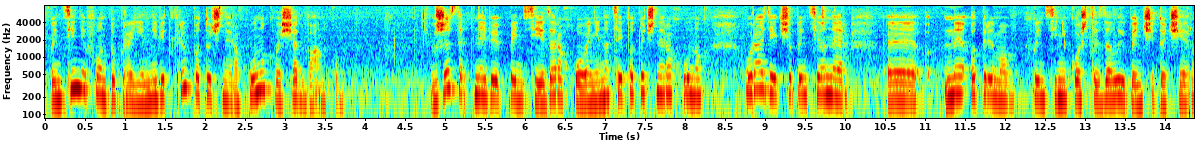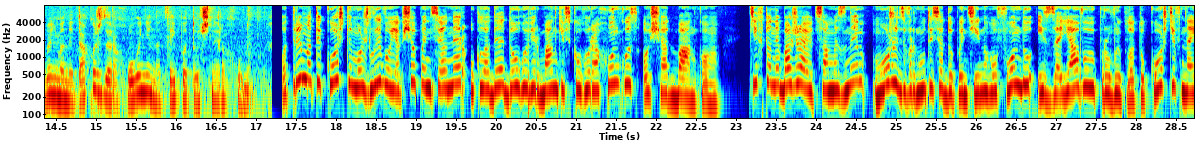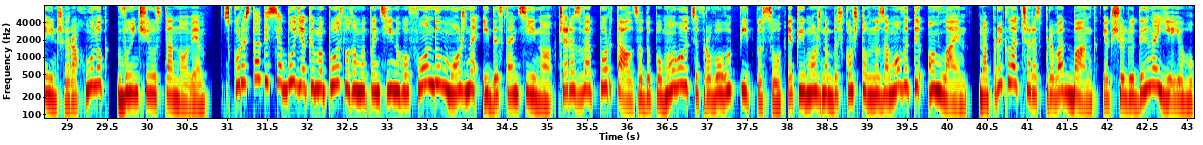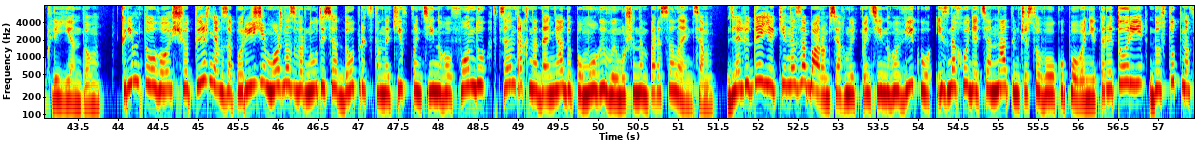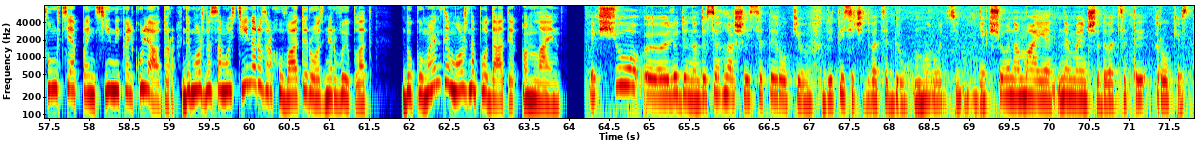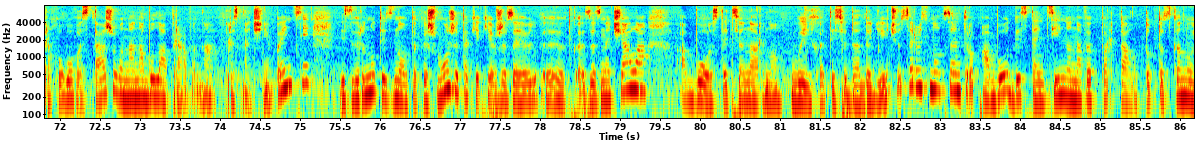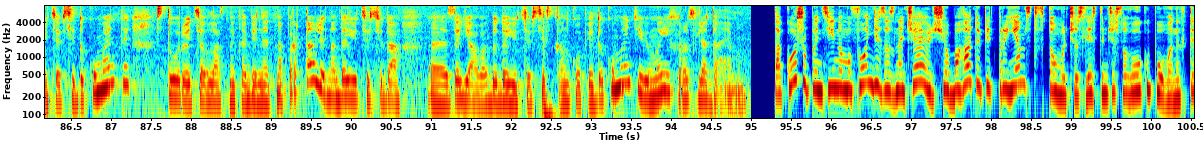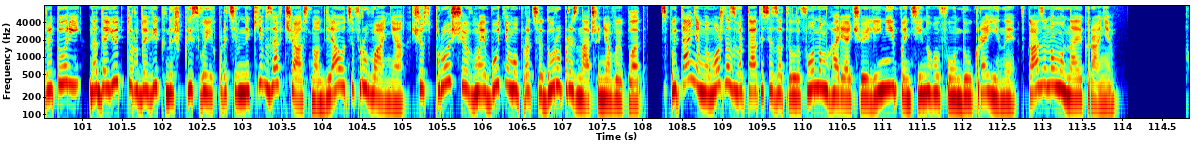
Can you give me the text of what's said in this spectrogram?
Пенсійний фонд України відкрив поточний рахунок в Ощадбанку. Вже серпневі пенсії зараховані на цей поточний рахунок. У разі, якщо пенсіонер не отримав пенсійні кошти за липень чи то червень, вони також зараховані на цей поточний рахунок. Отримати кошти можливо, якщо пенсіонер укладе договір банківського рахунку з Ощадбанком. Ті, хто не бажають саме з ним, можуть звернутися до пенсійного фонду із заявою про виплату коштів на інший рахунок в іншій установі. Скористатися будь-якими послугами пенсійного фонду можна і дистанційно через веб-портал за допомогою цифрового підпису, який можна безкоштовно замовити онлайн, наприклад, через Приватбанк, якщо людина є його клієнтом. Крім того, щотижня в Запоріжжі можна звернутися до представників пенсійного фонду в центрах надання допомоги вимушеним переселенцям. Для людей, які незабаром сягнуть пенсійного віку і знаходяться на тимчасово окупованій території, доступна функція пенсійний калькулятор, де можна самостійно розрахувати розмір виплат. Документи можна подати онлайн. Якщо е, людина досягла 60 років в 2022 році, якщо вона має не менше 20 років страхового стажу, вона набула право на призначення пенсії і звернутися знов таки ж може, так як я вже е, зазначала, або стаціонарно виїхати сюди до діючого сервісного центру, або дистанційно на веб-портал. Тобто скануються всі документи, створюється власний кабінет на порталі, надаються сюди е, заява, додаються всі скан-копії документів, і ми їх розглядаємо. Також у пенсійному фонді зазначають, що багато підприємств, в тому числі з тимчасово окупованих територій, надають трудові книжки своїх працівників завчасно для оцифрування, що спрощує в майбутньому процедуру призначення виплат. З питаннями можна звертатися за телефоном гарячої лінії Пенсійного фонду України, вказаному на екрані.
